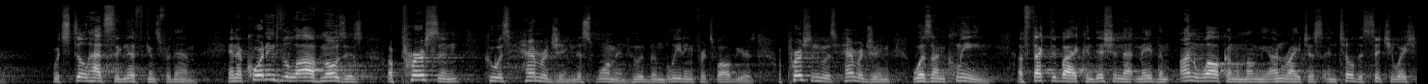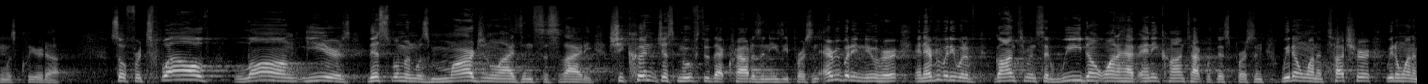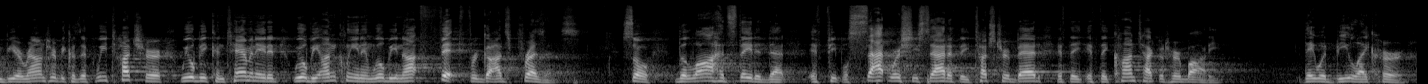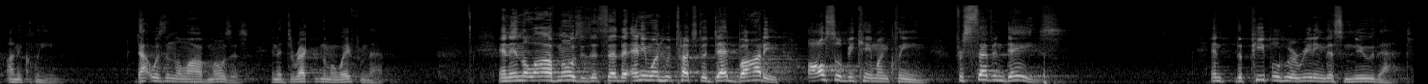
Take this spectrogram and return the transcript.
which still had significance for them. And according to the law of Moses, a person who was hemorrhaging, this woman who had been bleeding for 12 years, a person who was hemorrhaging was unclean, affected by a condition that made them unwelcome among the unrighteous until the situation was cleared up. So, for 12 long years, this woman was marginalized in society. She couldn't just move through that crowd as an easy person. Everybody knew her, and everybody would have gone through and said, We don't want to have any contact with this person. We don't want to touch her. We don't want to be around her because if we touch her, we'll be contaminated, we'll be unclean, and we'll be not fit for God's presence. So, the law had stated that if people sat where she sat, if they touched her bed, if they, if they contacted her body, they would be like her, unclean. That was in the law of Moses, and it directed them away from that. And in the law of Moses, it said that anyone who touched a dead body also became unclean for seven days. And the people who were reading this knew that.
